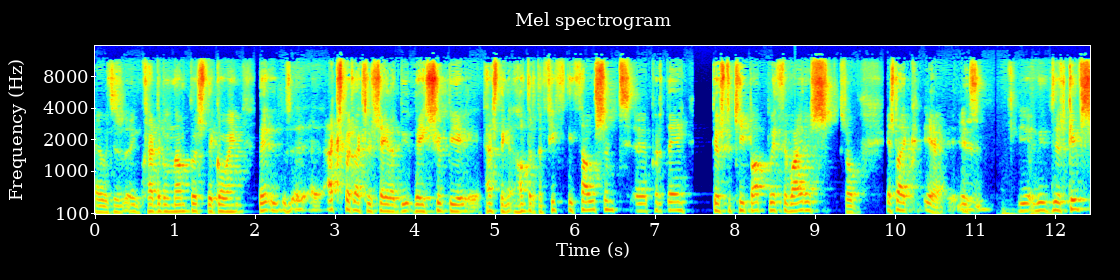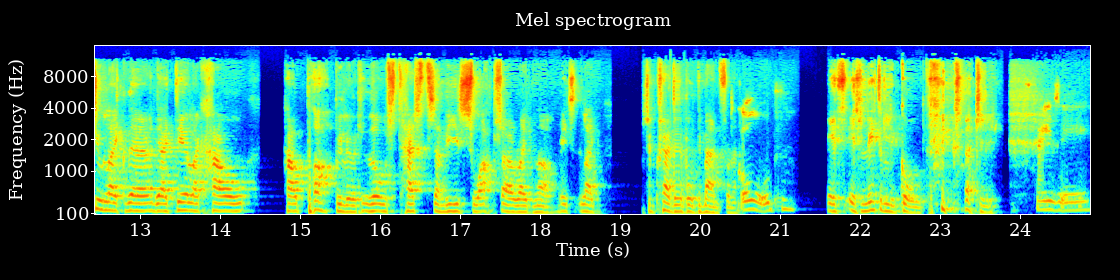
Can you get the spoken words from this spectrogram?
uh, which is incredible numbers. They're going. They, uh, experts actually say that they should be testing one hundred and fifty thousand uh, per day just to keep up with the virus. So it's like, yeah, it's yeah, it just gives you like the the idea like how how popular those tests and these swabs are right now. It's like it's incredible demand for them. Gold. It's it's literally gold. exactly. Crazy.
